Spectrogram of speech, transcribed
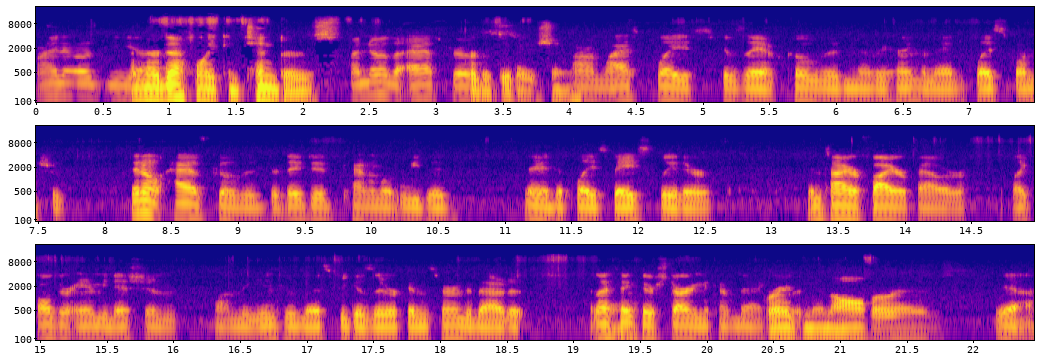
I know the and uh, they're definitely contenders I know the for the Astros division. on last place because they have COVID and everything, and they had to place a bunch of. They don't have COVID, but they did kind of what we did. They had to place basically their entire firepower, like all their ammunition, on the injured list because they were concerned about it. And I think they're starting to come back. Bregman, Alvarez. Yeah,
